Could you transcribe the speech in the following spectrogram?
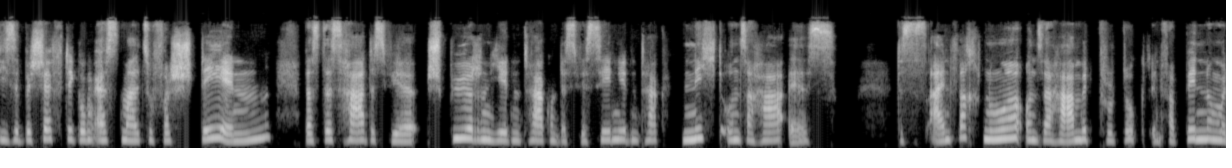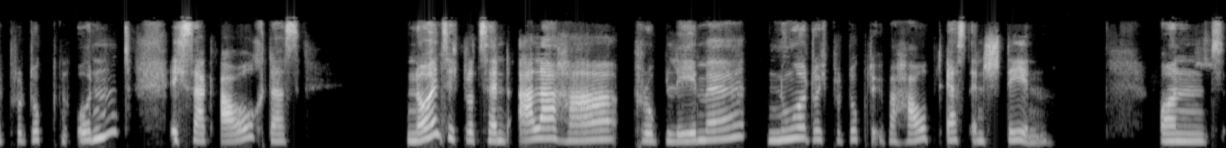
diese Beschäftigung erstmal zu verstehen, dass das Haar, das wir spüren jeden Tag und das wir sehen jeden Tag, nicht unser Haar ist. Das ist einfach nur unser Haar mit Produkt in Verbindung mit Produkten. Und ich sage auch, dass 90 Prozent aller Haarprobleme nur durch Produkte überhaupt erst entstehen. Und,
